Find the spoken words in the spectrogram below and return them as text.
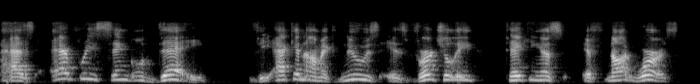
as every single day the economic news is virtually taking us, if not worse,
